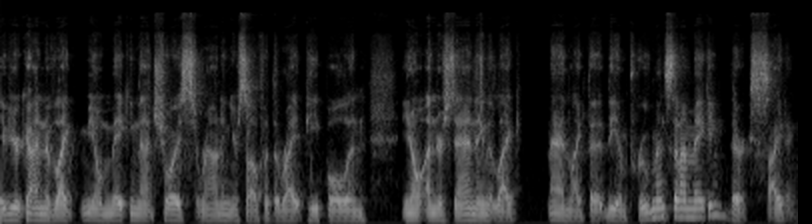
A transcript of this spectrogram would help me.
if you're kind of like you know making that choice surrounding yourself with the right people and you know understanding that like man like the the improvements that i'm making they're exciting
